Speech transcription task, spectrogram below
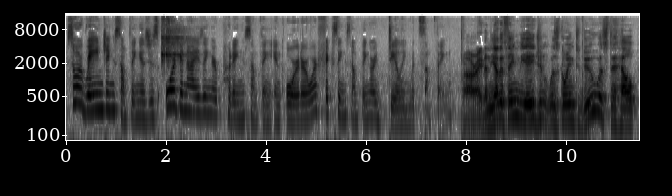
So arranging something is just organizing or putting something in order or fixing something or dealing with something. All right, and the other thing the agent was going to do was to help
